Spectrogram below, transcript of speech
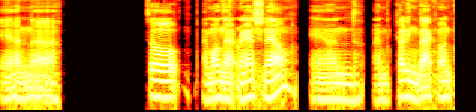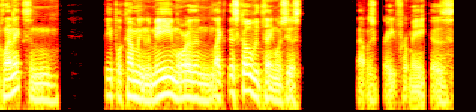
And uh, so I'm on that ranch now, and I'm cutting back on clinics and people coming to me more than like this COVID thing was just that was great for me because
